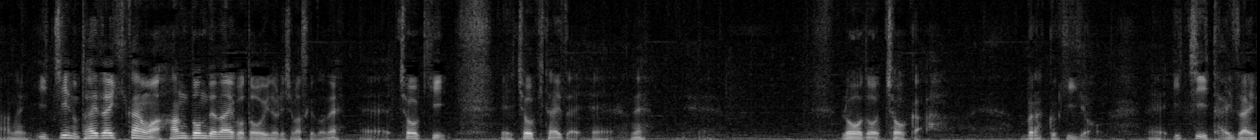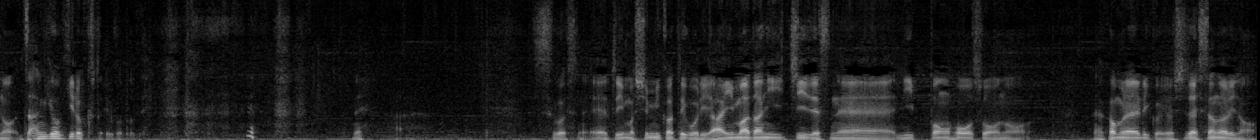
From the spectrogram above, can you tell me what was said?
あの1位の滞在期間は半ドンでないことをお祈りしますけどね、えー、長期、えー、長期滞在、えー、ね、え労働超過、ブラック企業、え1位滞在の残業記録ということで、ね、すごいですね、えーと、今、趣味カテゴリー、あ、未だに1位ですね、日本放送の中村江里子、吉田久典の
